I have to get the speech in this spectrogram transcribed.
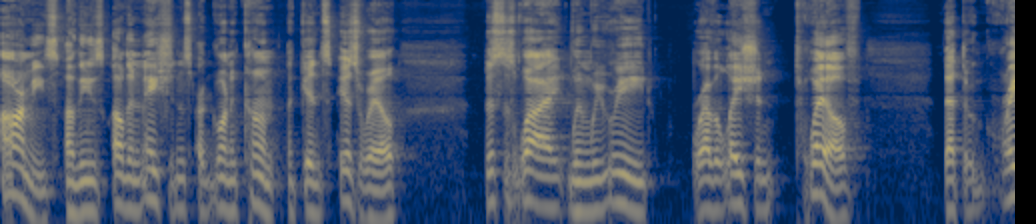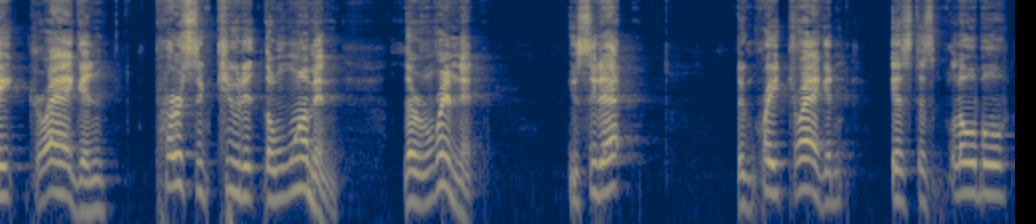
armies of these other nations are going to come against Israel. This is why when we read Revelation 12, that the great dragon persecuted the woman, the remnant. You see that? The great dragon is this global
